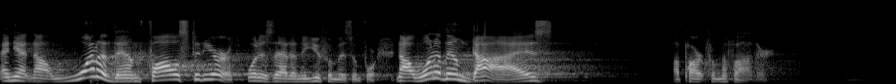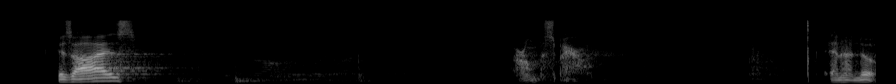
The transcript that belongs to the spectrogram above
And yet, not one of them falls to the earth. What is that in a euphemism for? Not one of them dies apart from the Father. His eyes the sparrow. And I know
